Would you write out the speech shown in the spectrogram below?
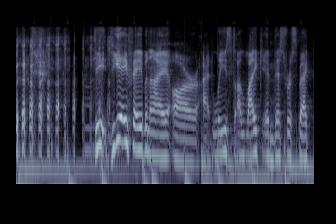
D, Da Fabe and I are at least alike in this respect.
